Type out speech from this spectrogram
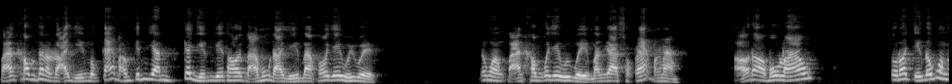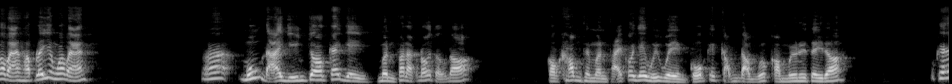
Bạn không thể nào đại diện một cái bạn chính danh cái chuyện vậy thôi. Bạn muốn đại diện bạn có giấy ủy quyền. Đúng không? Bạn không có giấy ủy quyền bạn ra sọt rác bạn nằm. Ở đó bố láo. Tôi nói chuyện đúng không các bạn? Hợp lý không các bạn? Đó, muốn đại diện cho cái gì mình phải đặt đối tượng đó còn không thì mình phải có giấy ủy quyền của cái cộng đồng của community đó. Ok?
